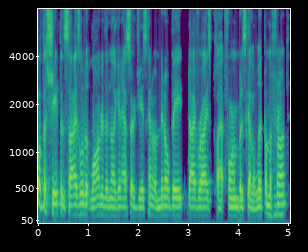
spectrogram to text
about the shape and size, a little bit longer than like an SRJ. It's kind of a minnow bait, diverized platform, but it's got a lip on the Mhm. front.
